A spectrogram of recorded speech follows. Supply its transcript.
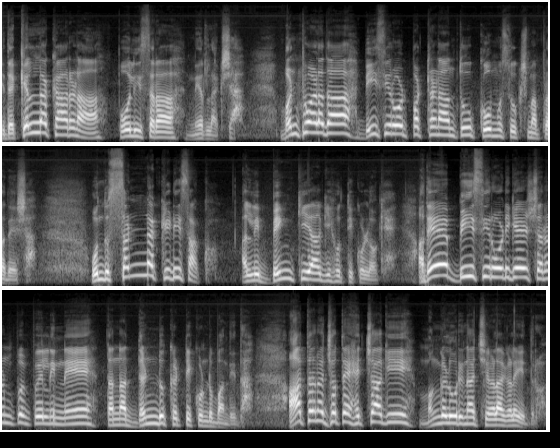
ಇದಕ್ಕೆಲ್ಲ ಕಾರಣ ಪೊಲೀಸರ ನಿರ್ಲಕ್ಷ್ಯ. ಬಂಟ್ವಾಳದ ಬಿ ಸಿ ರೋಡ್ ಪಟ್ಟಣ ಅಂತೂ ಕೋಮು ಸೂಕ್ಷ್ಮ ಪ್ರದೇಶ. ಒಂದು ಸಣ್ಣ ಕಿಡಿ ಸಾಕು. ಅಲ್ಲಿ ಬೆಂಕಿಯಾಗಿ ಹೊತ್ತಿಕೊಳ್ಳೋಕೆ. ಅದೇ ಬಿ ಸಿ ರೋಡಿಗೆ ಶರಣ್ ಪಂಪೇಲ್ ನಿನ್ನೆ ತನ್ನ ದಂಡು ಕಟ್ಟಿಕೊಂಡು ಬಂದಿದ್ದ. ಆತನ ಜೊತೆ ಹೆಚ್ಚಾಗಿ ಮಂಗಳೂರಿನ ಚೇಳಗಳೇ ಇದ್ರು.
